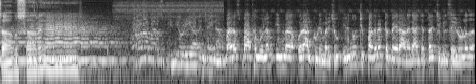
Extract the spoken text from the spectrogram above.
Sabu സാറേ. വൈറസ് ബാധ മൂലം ഇന്ന് ഒരാൾ കൂടി മരിച്ചു. ഇരുന്നൂറ്റി പതിനെട്ട് പേരാണ് രാജ്യത്ത് ചികിത്സയിലുള്ളത്.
